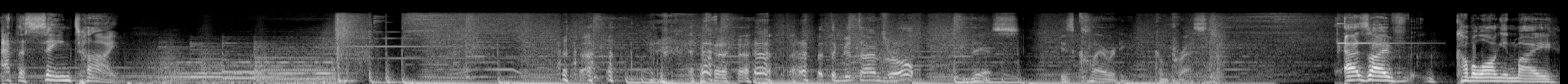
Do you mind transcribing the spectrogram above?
at the same time. Let the good times roll. This is Clarity Compressed. As I've come along in my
